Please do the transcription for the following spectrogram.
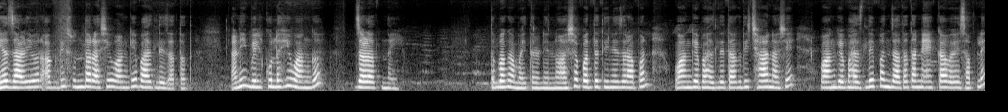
या जाळीवर अगदी सुंदर असे वांगे भाजले जातात आणि बिलकुलही वांग जळत नाही. तर बघा मैत्रिणींनो अशा पद्धतीने जर आपण वांगे भाजले तर अगदी छान असे वांगे भाजले पण जातात आणि एका वेळेस आपले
